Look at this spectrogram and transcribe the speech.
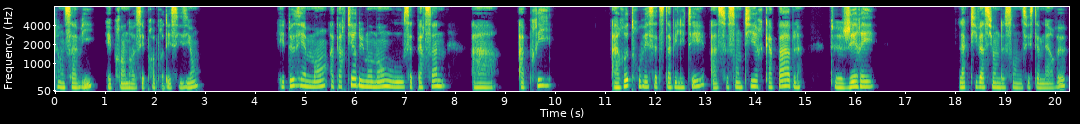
dans sa vie et prendre ses propres décisions. Et deuxièmement, à partir du moment où cette personne a appris à retrouver cette stabilité, à se sentir capable de gérer l'activation de son système nerveux,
